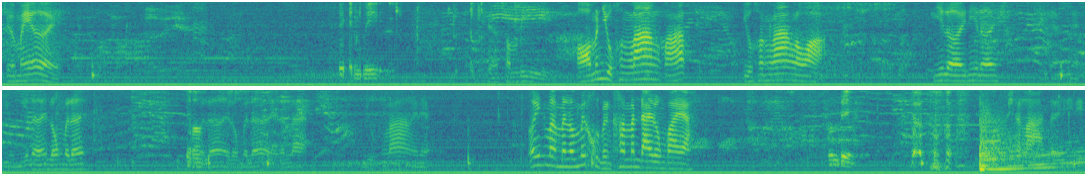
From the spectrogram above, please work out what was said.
เจอไหมเอ่ย ไม่เห็นมีเสียงซอมบี้ อ๋อ มันอยู่ข้างล่างปั๊บอยู่ข้างล่างเราอะ นี่เลย นี่เลยเนี่ยเนี่ยอยู่นี่เลย ลงไปเลยเดี๋ยวลงไปเลย ลงไปเลย นั่นแหละ อยู่ข้างล่างเลยเนี่ย เอ้ยทำไมมันเราไม่ขุดเป็นขั้นบันไดลงไปอะตรงเด็กฉลาดเลยทีนี้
